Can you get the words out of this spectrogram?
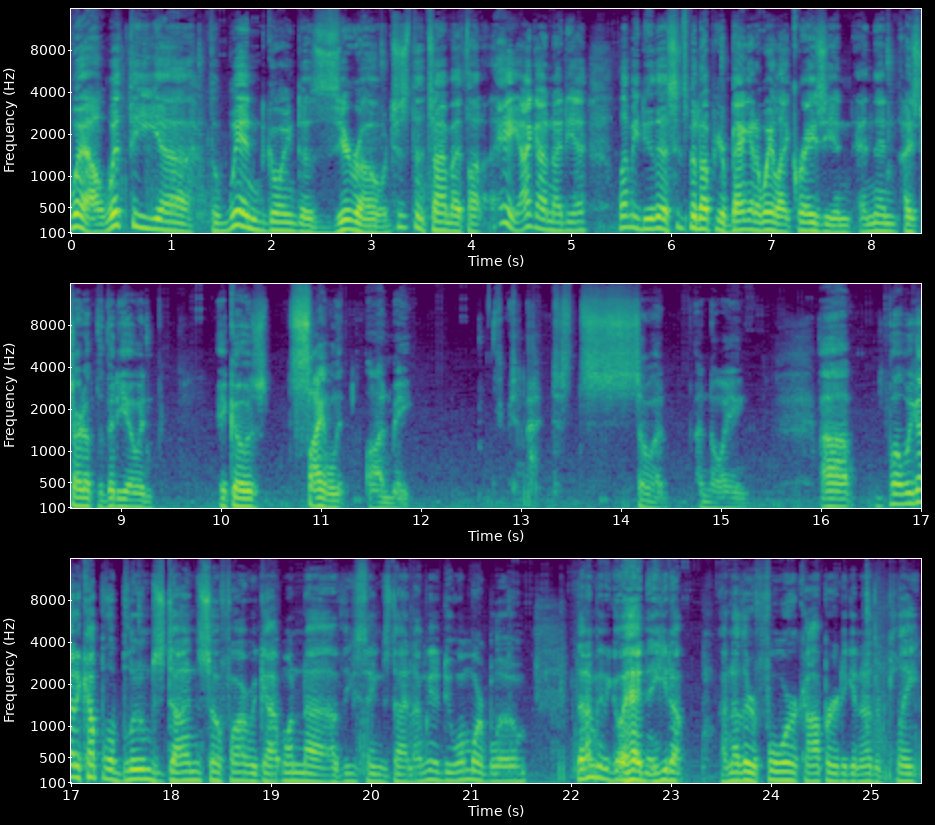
Well, with the uh, the wind going to zero, just the time I thought, hey, I got an idea. Let me do this. It's been up here banging away like crazy, and and then I start up the video and it goes silent on me. Just so annoying. Uh, well, we got a couple of blooms done so far. We got one uh, of these things done. I'm going to do one more bloom. Then I'm going to go ahead and heat up another four copper to get another plate,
